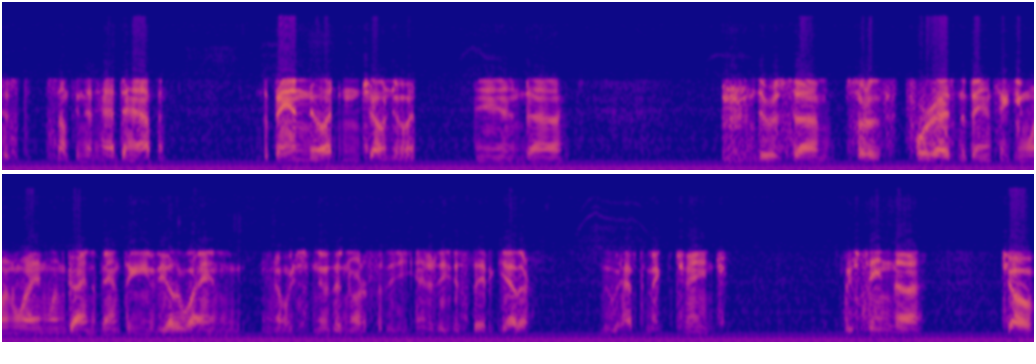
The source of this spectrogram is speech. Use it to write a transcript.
just something that had to happen. The band knew it, and Joe knew it, and uh, there was um, sort of four guys in the band thinking one way and one guy in the band thinking the other way, and you know we just knew that in order for the entity to stay together, we would have to make the change. We've seen uh, Joe,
